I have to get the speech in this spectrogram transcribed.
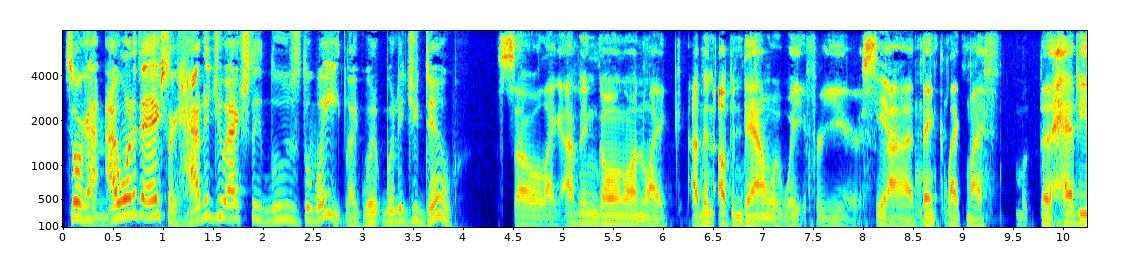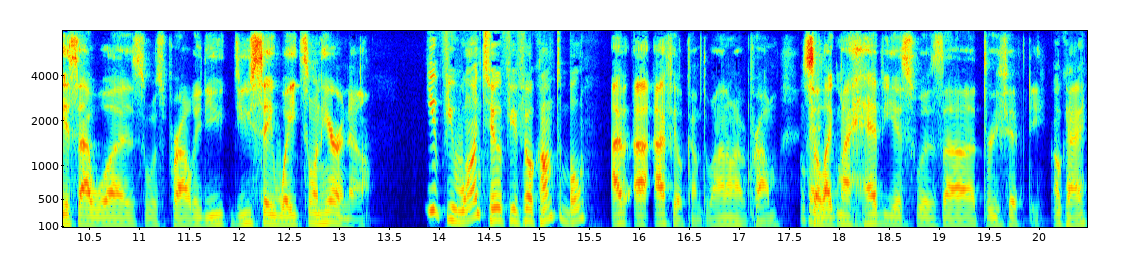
so like, Mm-hmm. i wanted to ask like how did you actually lose the weight like what, what did you do So like I've been going on like I've been up and down with weight for years. Yeah. Uh, I think like my the heaviest I was was probably do you do you say weights on here or no? If you want to, if you feel comfortable. I I, I feel comfortable. I don't have a problem. So like my heaviest was uh 350 Okay.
